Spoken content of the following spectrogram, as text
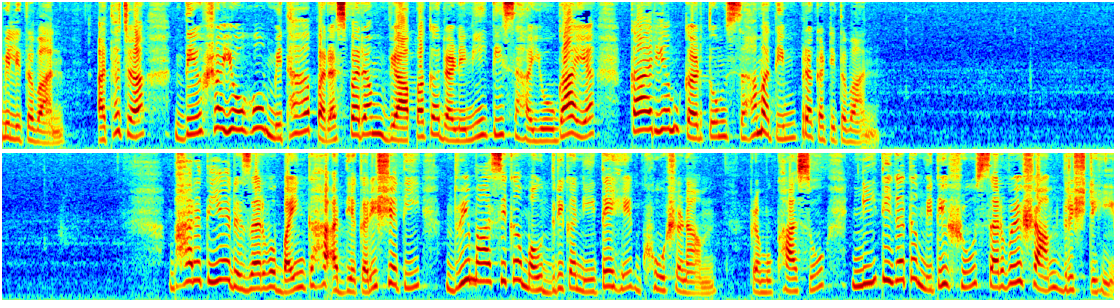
मिलितवान्। अथ च देशयोः मिथः परस्परं व्यापकरणनीतिसहयोगाय कार्यं कर्तुं सहमतिं प्रकटितवान्। भारतीय रिज़र्व बैंकः अद्य करिष्यति द्विमासिकमौद्रिकनीतेः घोषणां प्रमुखासु नीतिगतमितिषु सर्वेषां दृष्टिः।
